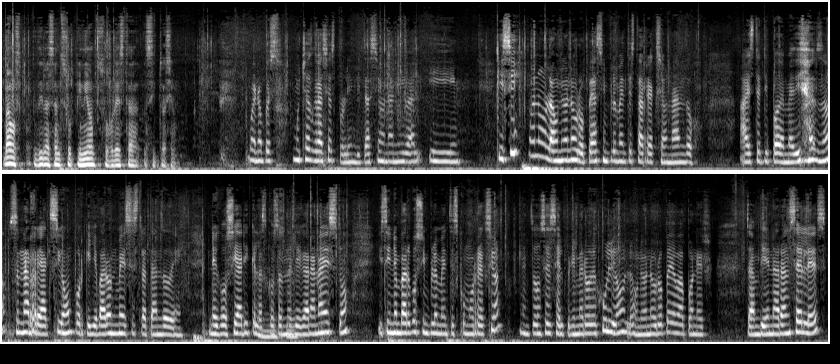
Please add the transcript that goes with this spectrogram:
Vamos a pedirle a Santi su opinión sobre esta situación. Bueno, pues muchas gracias por la invitación, Aníbal. Y, y sí, bueno, la Unión Europea simplemente está reaccionando a este tipo de medidas, ¿no? Es una reacción porque llevaron meses tratando de negociar y que las cosas no llegaran a esto y sin embargo simplemente es como reacción. Entonces el primero de julio la Unión Europea va a poner también aranceles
